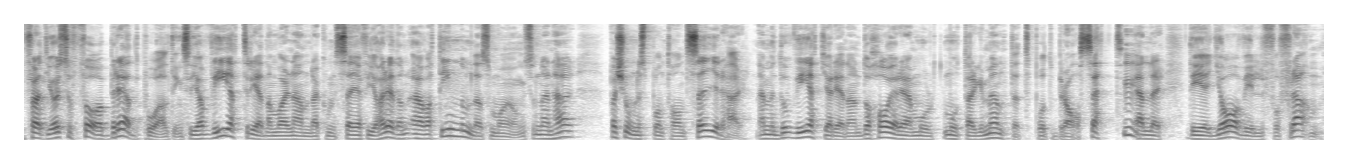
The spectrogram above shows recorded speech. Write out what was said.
för att jag är så förberedd på allting. Så jag vet redan vad den andra kommer säga. För jag har redan övat in dem där så många gånger. Så när den här personen spontant säger det här. Nej men då vet jag redan. Då har jag redan mot, motargumentet på ett bra sätt. Eller det jag vill få fram.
